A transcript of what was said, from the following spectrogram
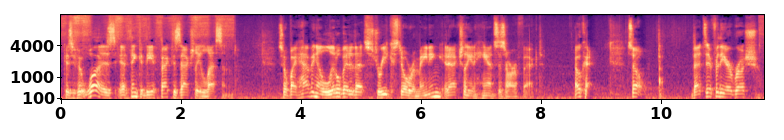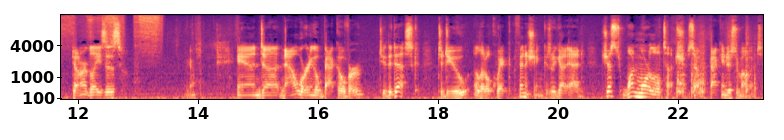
because if it was, I think the effect is actually lessened. So by having a little bit of that streak still remaining, it actually enhances our effect. Okay, so that's it for the airbrush. Done our glazes. And uh, now we're gonna go back over to the desk to do a little quick finishing because we gotta add just one more little touch. So back in just a moment.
